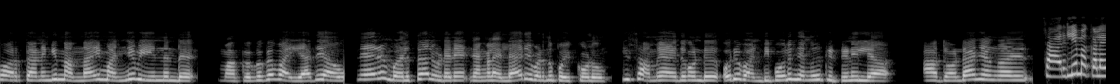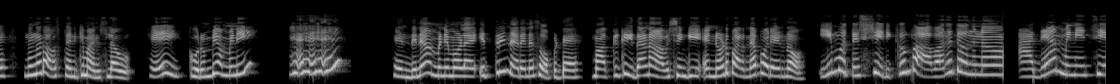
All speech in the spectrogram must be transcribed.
പുറത്താണെങ്കിൽ നന്നായി മഞ്ഞ് വീഴുന്നുണ്ട്. മക്കൾക്കൊക്കെ വയ്യാതെയാവും. നേരം വെളുത്താൽ ഉടനെ ഞങ്ങൾ എല്ലാരും ഇവിടുന്ന് പോയിക്കോളും. ഈ സമയമായതുകൊണ്ട് ഒരു വണ്ടി പോലും ഞങ്ങൾക്ക് കിട്ടണില്ല. അതുകൊണ്ടാ ഞങ്ങൾ സാരില്ലേ മക്കളെ നിങ്ങളുടെ അവസ്ഥ എനിക്ക് മനസ്സിലാവും. ഹേയ് കുറുമ്പി അമ്മിണി. എന്തിനാ അമ്മിണി മോളെ? ഇത്രയും നേരം എന്നെ സോപ്പിട്ടെ? മക്കൾക്ക് ഇതാണ് ആവശ്യമെങ്കിൽ എന്നോട് പറഞ്ഞാ പോരായിരുന്നോ? ഈ മുത്തശ്ശി ശരിക്കും പാവാന്ന് തോന്നുന്നു. അതെ അമ്മിനേച്ചി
